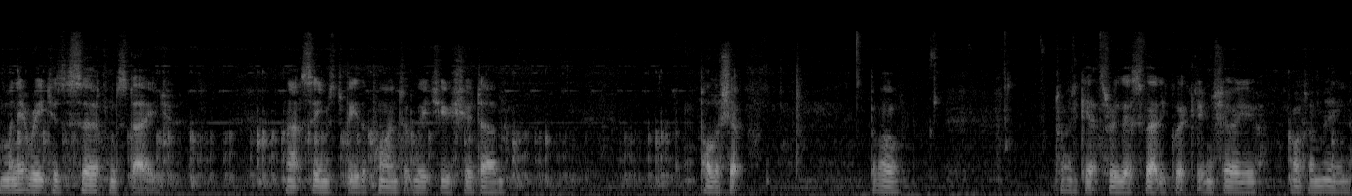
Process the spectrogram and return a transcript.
And when it reaches a certain stage that seems to be the point at which you should um, polish up but I'll try to get through this fairly quickly and show you what I mean.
